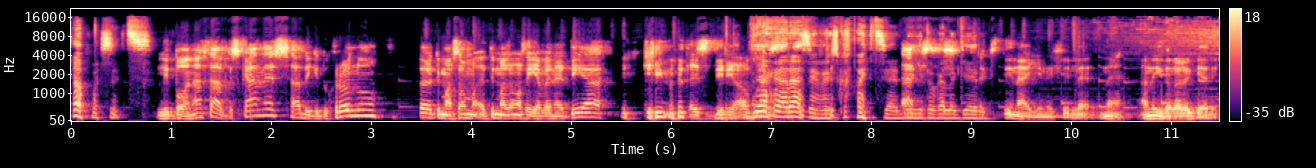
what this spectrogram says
Κάπως έτσι. Λοιπόν, αυτά από τις κάνες, άντε και του χρόνου. Τώρα ετοιμαζόμαστε για Βενετία. Κλείνουμε τα εισιτήριά μας. Μια χαρά σε βρίσκω έτσι. Ανοίγει το καλοκαίρι. Τι να γίνει, φίλε. Ναι, ανοίγει το καλοκαίρι.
